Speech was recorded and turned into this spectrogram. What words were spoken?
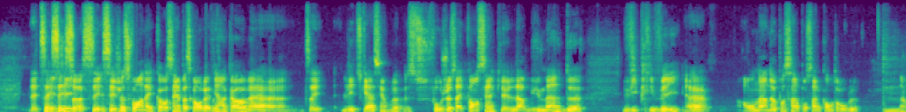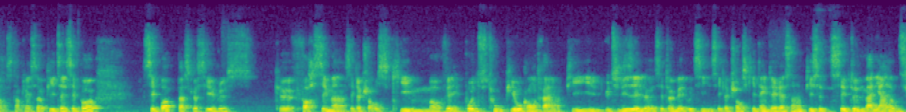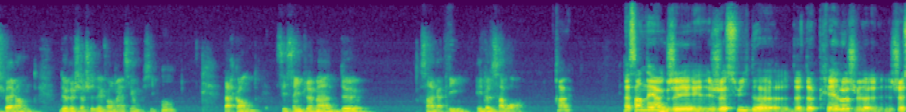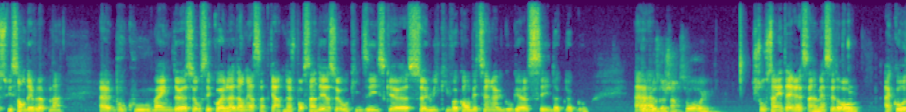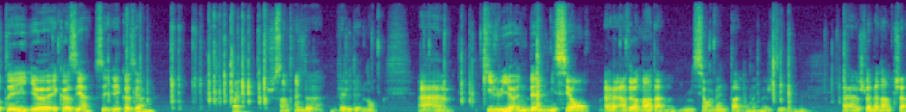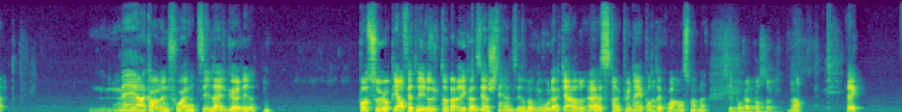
tu sais, c'est ça, c'est juste, faut en être conscient, parce qu'on revient encore à, l'éducation, là. Faut juste être conscient que l'argument de vie privée, euh, on n'en a pas 100% le contrôle, là. Non, c'est en plein ça. Puis, tu sais, c'est pas, c'est pas parce que c'est russe que forcément c'est quelque chose qui est mauvais, pas du tout, puis au contraire, puis utilisez-le, c'est un bel outil, c'est quelque chose qui est intéressant, puis c'est une manière différente de rechercher de l'information aussi. Mm. Par contre, c'est simplement de s'en rappeler et de le savoir. Ouais. C'en est un que je suis de, de, près, là, je, je suis son développement. Euh, beaucoup même de SEO. C'est quoi la dernière stat? 49% des SEO qui disent que celui qui va compétitionner avec Google, c'est DuckDuckGo. Euh, plus de chance, oui. Je trouve ça intéressant, mais c'est drôle. À côté, il y a Ecosia. C'est Ecosia? Hein? Oui. Je suis en train de valider le nom. Euh, qui, lui, a une belle mission euh, environnementale, une mission humanitaire même, je dirais. Mm-hmm. je le mets dans le chat. Mais encore une fois, l'algorithme, pas sûr. Puis en fait, les résultats par Ecosia, je tiens à le dire, au niveau local, euh, c'est un peu n'importe quoi en ce moment. C'est pas fait pour ça. Non. Fait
